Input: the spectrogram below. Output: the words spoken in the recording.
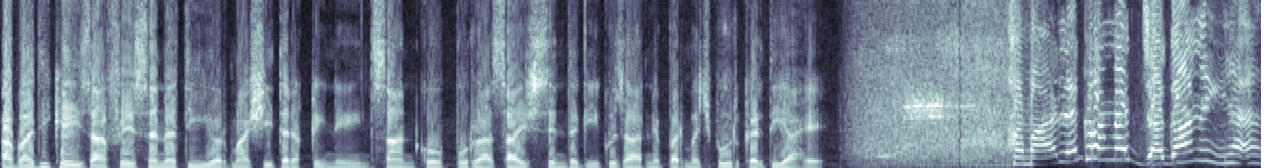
آبادی کے اضافے صنعتی اور معاشی ترقی نے انسان کو پرآسائش زندگی گزارنے پر مجبور کر دیا ہے۔ ہمارے گھر میں جگہ نہیں ہے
